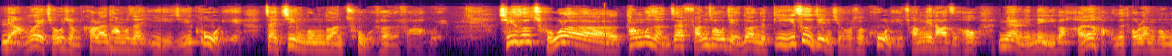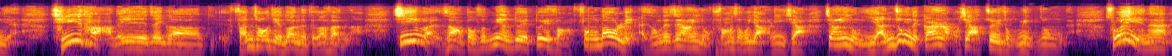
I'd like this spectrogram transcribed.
两位球星克莱汤普森以及库里在进攻端出色的发挥。其实除了汤普森在反超阶段的第一次进球是库里传给他之后面临的一个很好的投篮空间，其他的这个反超阶段的得分呢，基本上都是面对对方封到脸上的这样一种防守压力下，这样一种严重的干扰下最终命中的。所以呢，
